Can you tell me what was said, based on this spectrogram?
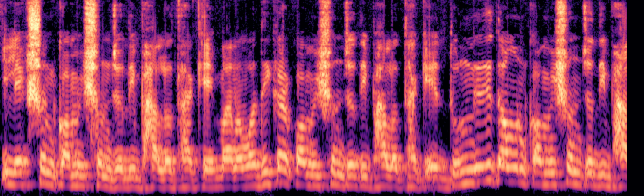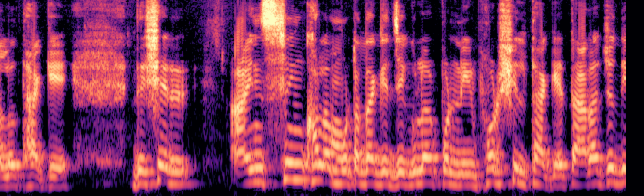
ইলেকশন কমিশন যদি ভালো থাকে মানবাধিকার কমিশন যদি ভালো থাকে দুর্নীতি দমন কমিশন যদি ভালো থাকে দেশের আইন শৃঙ্খলা মোটা দাগে যেগুলোর উপর নির্ভরশীল থাকে তারা যদি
